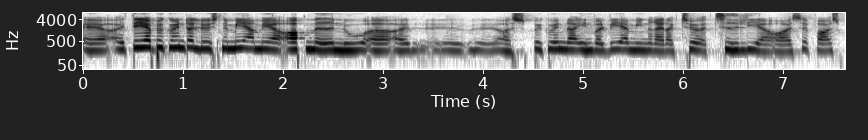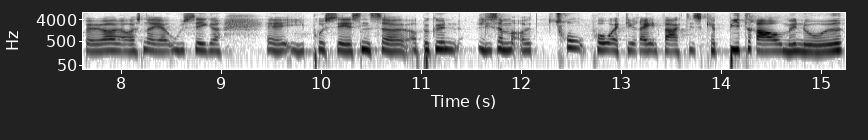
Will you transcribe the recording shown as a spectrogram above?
Øh, og det jeg begyndte at løsne mere og mere op med nu, og, og, øh, og begyndte at involvere min redaktør tidligere også, for at spørge, også når jeg er usikker øh, i processen, så, og begynde ligesom at tro på, at de rent faktisk kan bidrage med noget.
